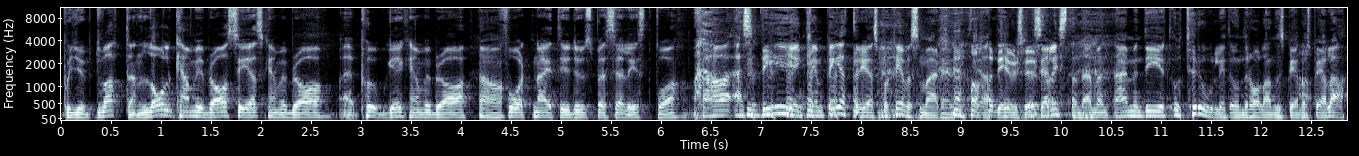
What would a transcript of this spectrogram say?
på djupt vatten. LOL kan vi bra, CS kan vi bra, eh, PubG kan vi bra. Ja. Fortnite är ju du specialist på. Ja, alltså det är ju egentligen Peter i e-sport-tv som är den riktiga Ja, det är specialisten där. Men, nej, men det är ett otroligt underhållande spel att spela.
